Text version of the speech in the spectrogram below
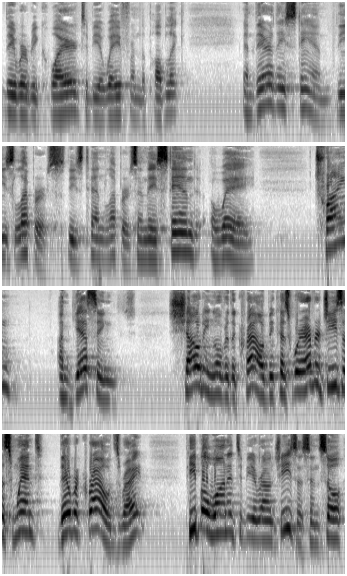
they were required to be away from the public. And there they stand, these lepers, these 10 lepers, and they stand away, trying, I'm guessing, shouting over the crowd because wherever Jesus went, there were crowds, right? People wanted to be around Jesus. And so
